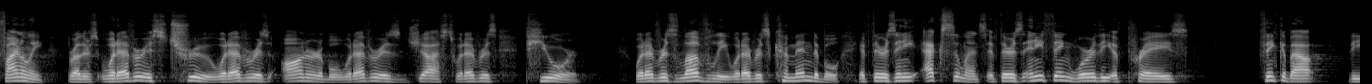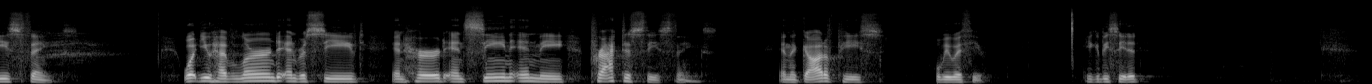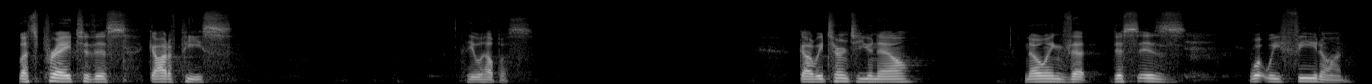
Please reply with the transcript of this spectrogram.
Finally, brothers, whatever is true, whatever is honorable, whatever is just, whatever is pure, whatever is lovely, whatever is commendable, if there is any excellence, if there is anything worthy of praise, think about these things. What you have learned and received and heard and seen in me, practice these things, and the God of peace will be with you. You can be seated. Let's pray to this God of peace he will help us. God, we turn to you now, knowing that this is what we feed on.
